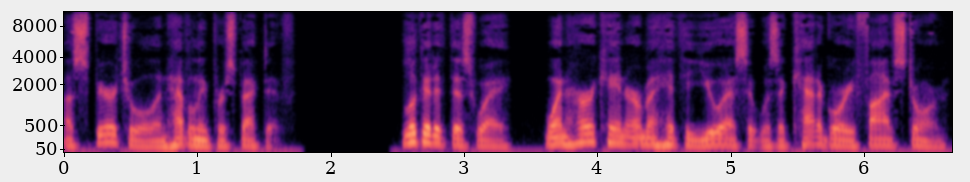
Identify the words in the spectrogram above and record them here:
a spiritual and heavenly perspective. Look at it this way when Hurricane Irma hit the U.S., it was a Category 5 storm.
